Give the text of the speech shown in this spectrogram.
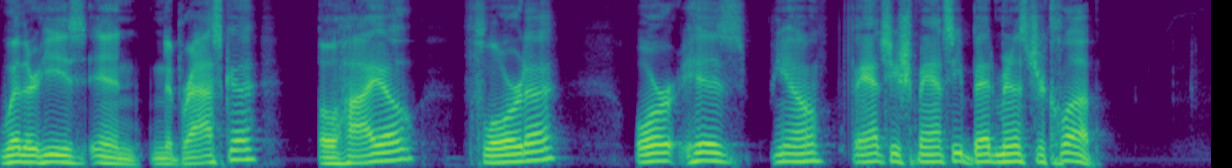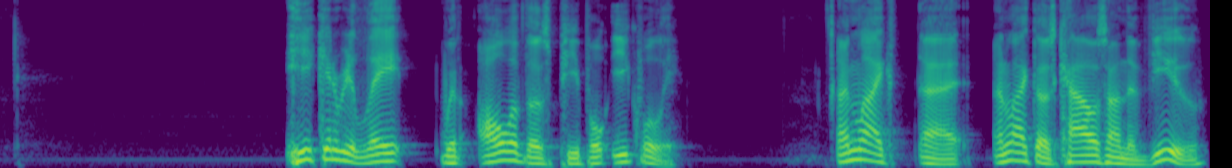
whether he's in Nebraska, Ohio, Florida, or his, you know, fancy schmancy Bedminster Club. He can relate with all of those people equally. Unlike uh, unlike those cows on the View,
